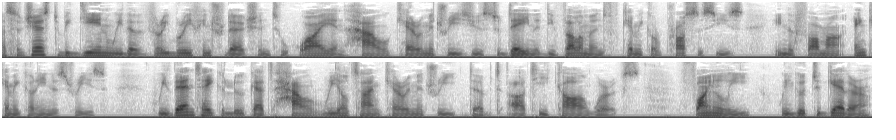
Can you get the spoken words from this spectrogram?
I suggest to begin with a very brief introduction to why and how calorimetry is used today in the development of chemical processes in the pharma and chemical industries. We then take a look at how real-time calorimetry, dubbed RT-Cal, works. Finally, we'll go together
